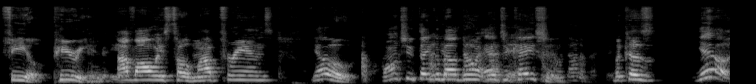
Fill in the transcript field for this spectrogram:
field. Period. Yeah. I've always told my friends, "Yo, why don't you think about doing. Education?" about because yeah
